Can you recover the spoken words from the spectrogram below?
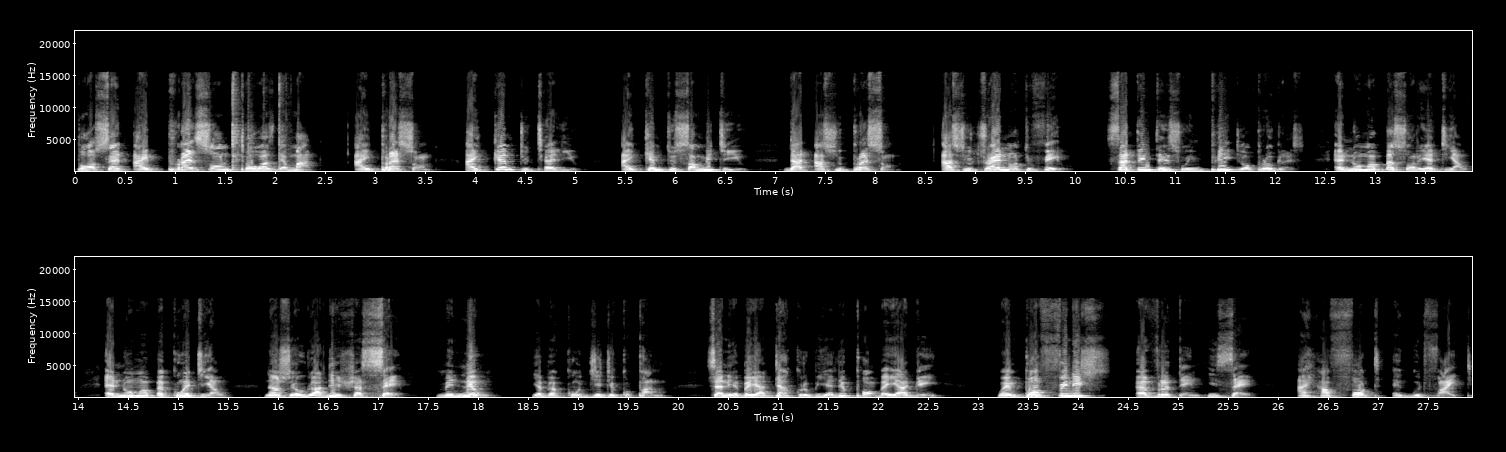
Paul said, I press on towards the mark. I press on. I came to tell you, I came to submit to you that as you press on, as you try not to fail, certain things will impede your progress. And no more best orientiao, and no more be quetiao. Now, so Uradi shall say, me no, ye be con jidi kopano. Send ye be ya dakuru be ya de pop be ya gain. When Paul finished everything, he said, I have fought a good fight.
